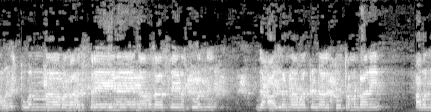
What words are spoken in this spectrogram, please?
அவன நாமசாஸ்திரேன நாமசஹசிரேண ஸ்துவன் இந்த ஆயிரம் நாமாக்கள்னால ஸ்தோத்திரம் பண்றானே. அவன்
